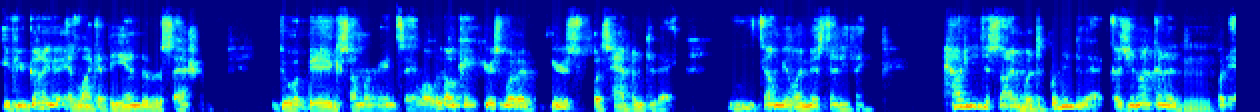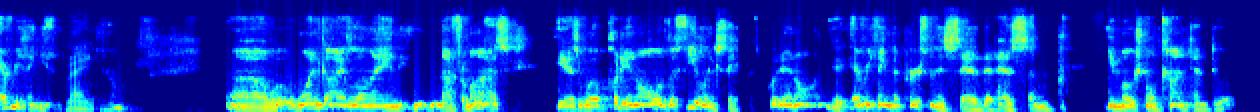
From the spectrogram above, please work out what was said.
if you're going to, like at the end of a session, do a big summary and say, well, okay, here's what I, here's what's happened today. Tell me if I missed anything. How do you decide what to put into that? Because you're not going to mm. put everything in. Right. You know? uh, one guideline, not from us, is well, put in all of the feeling statements. Put in all, everything the person has said that has some emotional content to it.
